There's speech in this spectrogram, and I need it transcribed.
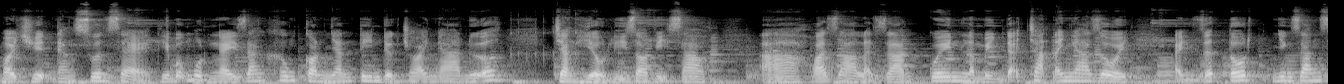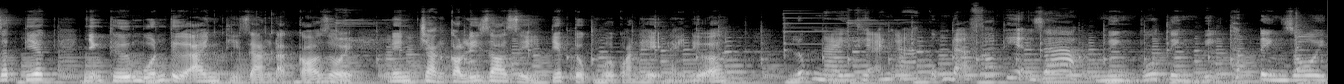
Mọi chuyện đang suôn sẻ thì bỗng một ngày Giang không còn nhắn tin được cho anh A nữa. Chẳng hiểu lý do vì sao À hóa ra là Giang quên là mình đã chặn anh nga rồi. Anh rất tốt, nhưng Giang rất tiếc. Những thứ muốn từ anh thì Giang đã có rồi, Nên chẳng còn lý do gì tiếp tục mối quan hệ này nữa. Lúc này thì anh A cũng đã phát hiện ra mình vô tình bị thất tình rồi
